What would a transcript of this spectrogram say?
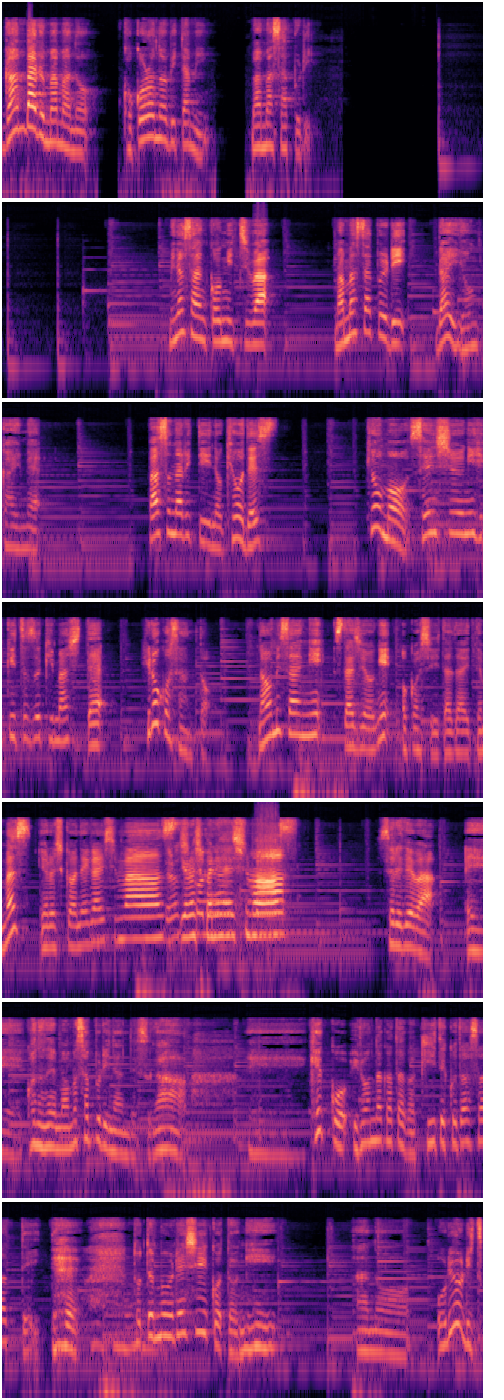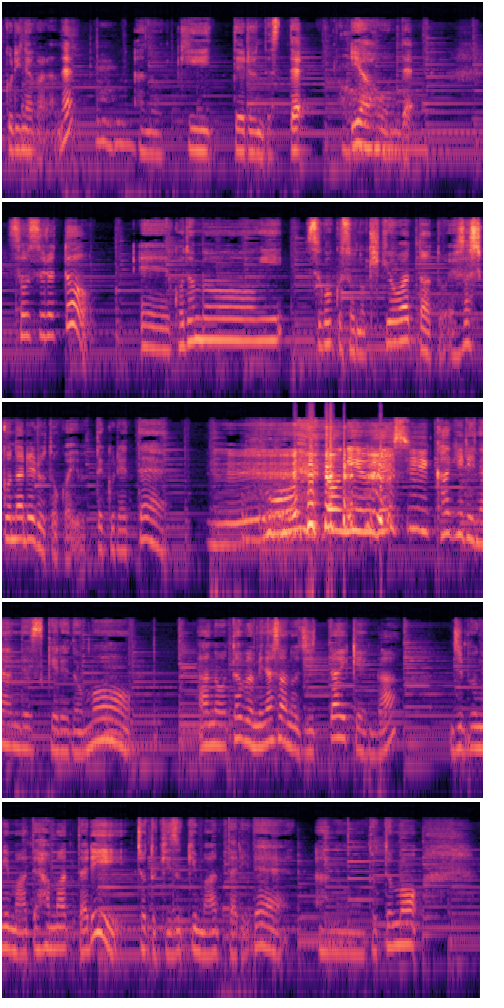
頑張るママの心のビタミン、ママサプリ。皆さんこんにちは。ママサプリ第4回目。パーソナリティの今日です。今日も先週に引き続きまして、ひろこさんと直美さんにスタジオにお越しいただいてます。よろしくお願いします。よろしくお願いします。それでは、えーこのね、ママサプリなんですが、えー結構いろんな方が聞いてくださっていて、とても嬉しいことに、あの、お料理作りながらね、うんあの、聞いてるんですって。イヤホンで。そうすると、えー子供にすごくその聞き終わった後優しくなれるとか言ってくれて、本当に嬉しい限りなんですけれども、あの、多分皆さんの実体験が自分にも当てはまったり、ちょっと気づきもあったりで、あの、とても、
